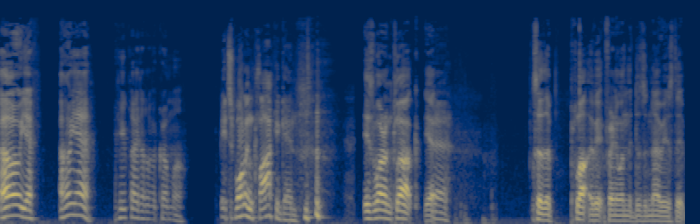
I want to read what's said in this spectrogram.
Oh yeah, oh yeah. Who played Oliver Cromwell? It's Warren Clarke again. Is Warren Clarke? Yeah. yeah. So the plot of it, for anyone that doesn't know, is that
